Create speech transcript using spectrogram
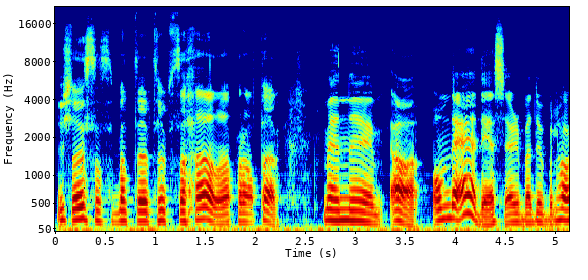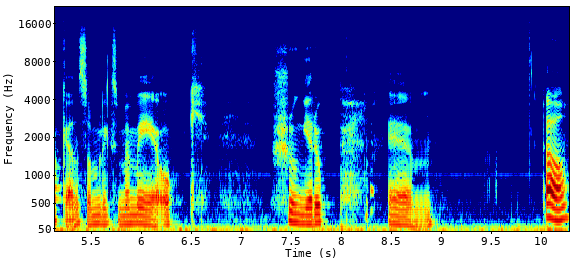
det känns som att det är typ så här jag pratar. Men eh, ja, om det är det så är det bara dubbelhakan som liksom är med och sjunger upp. ehm, ja,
